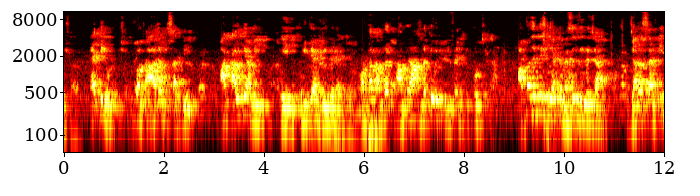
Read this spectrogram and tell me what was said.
বিষয়, একই রকম বিষয়। আজ আমি সার্ভিং আর কালকে আমি এই রিটায়ার্ড গ্রুপের একজন। অর্থাৎ আমরা আমরা আমরা কেউ ডিফারেন্সিয়েট করছি না। আপনাদেরকে শুধু একটা মেসেজ দিতে চাই, যারা সার্ভিং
